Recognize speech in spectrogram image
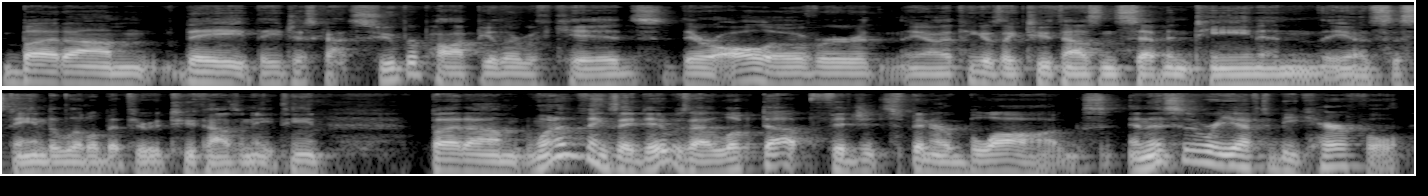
But um, they they just got super popular with kids. They were all over. You know, I think it was like 2017, and you know, sustained a little bit through 2018. But um, one of the things I did was I looked up fidget spinner blogs, and this is where you have to be careful.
